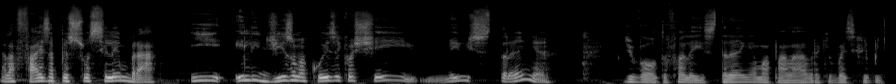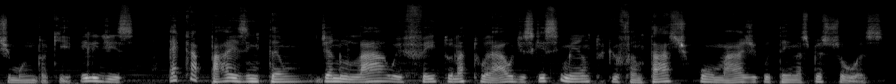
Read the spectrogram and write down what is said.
Ela faz a pessoa se lembrar. E ele diz uma coisa que eu achei meio estranha. De volta, eu falei estranha é uma palavra que vai se repetir muito aqui. Ele diz: é capaz, então, de anular o efeito natural de esquecimento que o fantástico ou mágico tem nas pessoas.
